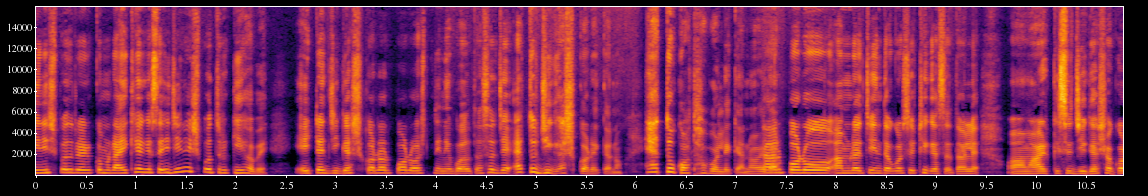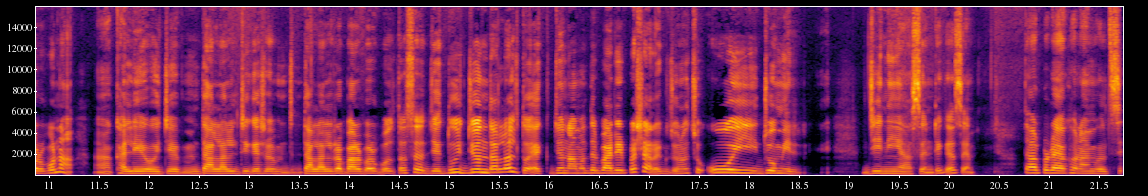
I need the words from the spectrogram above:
জিনিসপত্র এরকম রাইখে গেছে, এই জিনিসপত্র কি হবে? এইটা জিজ্ঞাসা করার পর তিনি বলতেছে যে, এত জিজ্ঞাসা করে কেন? এত কথা বলে কেন তারপরও আমরা চিন্তা করছি, ঠিক আছে, তাহলে আর কিছু জিজ্ঞাসা করব না। খালি ওই যে দালাল জিজ্ঞাসা, দালালরা বারবার বলতেছে যে, দুইজন দালাল তো, একজন আমাদের বাড়ির পাশে আর একজন হচ্ছে ওই জমির যিনি আছেন, ঠিক আছে? তারপরে এখন আমি বলছি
